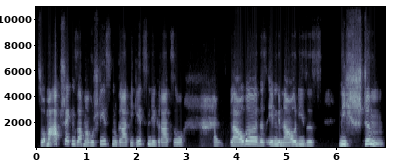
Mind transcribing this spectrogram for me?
so mal abchecken, sag mal, wo stehst du gerade, wie geht's denn dir gerade so? Ich glaube, dass eben genau dieses nicht stimmen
